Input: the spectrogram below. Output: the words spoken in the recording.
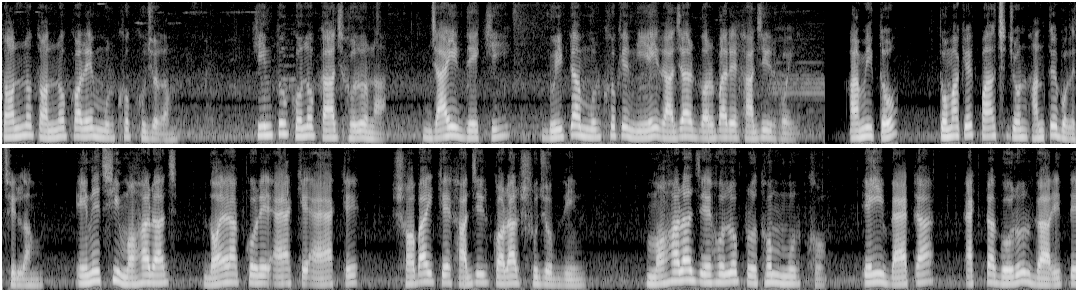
তন্ন তন্ন করে মূর্খ খুঁজলাম। কিন্তু কোনো কাজ হলো না। যাই দেখি, দুইটা মূর্খকে নিয়েই রাজার দরবারে হাজির হই। আমি তো তোমাকে পাঁচজন আনতে বলেছিলাম। এনেছি মহারাজ, দয়া করে একে একে সবাইকে হাজির করার সুযোগ দিন। মহারাজ এ হলো প্রথম মূর্খ। এই ব্যাটা একটা গরুর গাড়িতে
